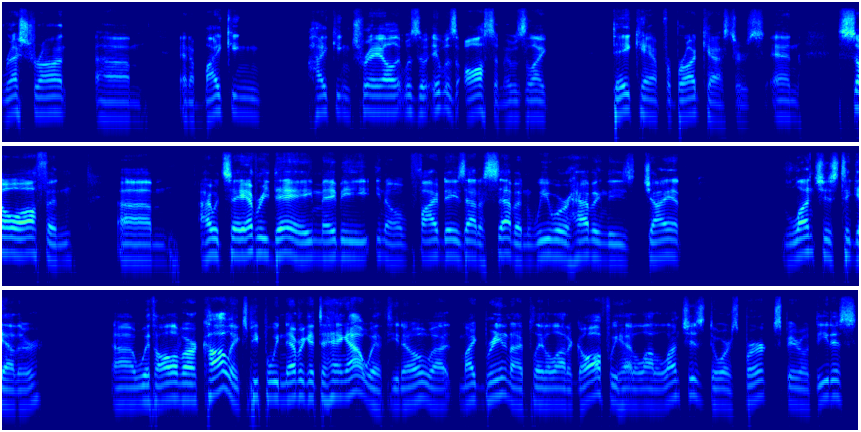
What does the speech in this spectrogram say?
restaurant um, and a biking hiking trail. It was it was awesome. It was like day camp for broadcasters, and so often um, I would say every day, maybe, you know, five days out of seven, we were having these giant lunches together uh, with all of our colleagues, people we never get to hang out with. You know, uh, Mike Breen and I played a lot of golf. We had a lot of lunches. Doris Burke, Spero Dedes,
